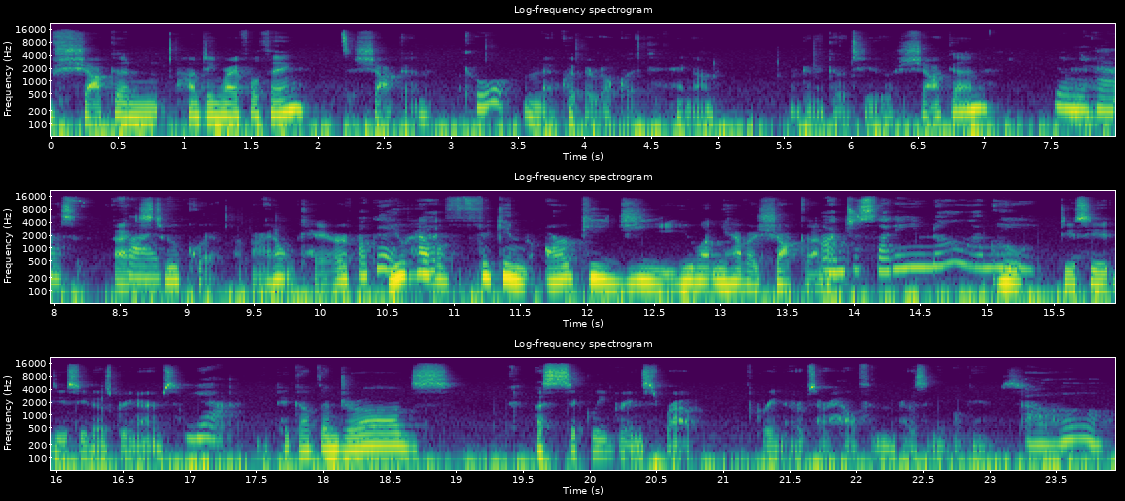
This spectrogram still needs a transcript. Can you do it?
shotgun hunting rifle thing. It's a shotgun. Cool. I'm gonna equip it real quick. Hang on. We're gonna go to shotgun. You only have X five. to equip. I don't care. Okay, You have a freaking RPG. You let me have a shotgun. I'm just letting you know many. Ooh, do you see? Do you see those green herbs? Yeah. Pick up them drugs. A sickly green sprout. Green herbs are health in Resident Evil games. Oh.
